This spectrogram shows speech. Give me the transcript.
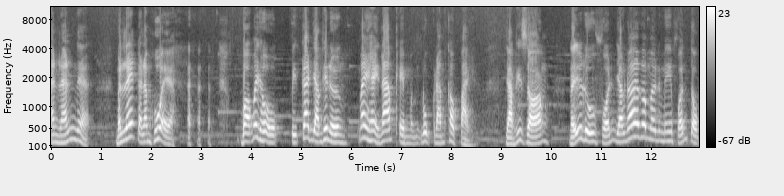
อันนั้นเนี่ยมันเล็กกับลำห้วยอะบอกไม่ถูกปิดกั้นอย่างที่หนึ่งไม่ให้น้ำเค็มมันลุกล้ำเข้าไป อย่างที่สองในฤดูฝนอย่างน้อยก็มันมีฝนตก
